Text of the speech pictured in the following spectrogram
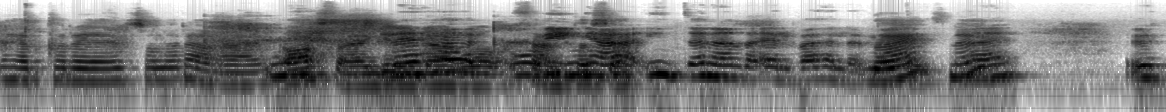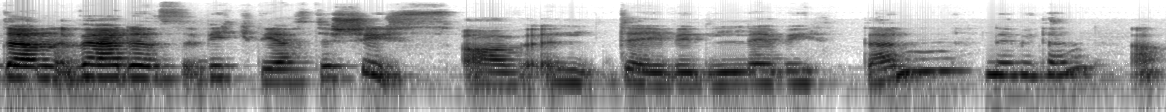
vad heter det, sådana där eh, Nej, asagudar och och fantasy? inga, inte en enda elva heller Nej, faktiskt. nej. Utan Världens viktigaste kyss av David Levitan. Levitan? Ja.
